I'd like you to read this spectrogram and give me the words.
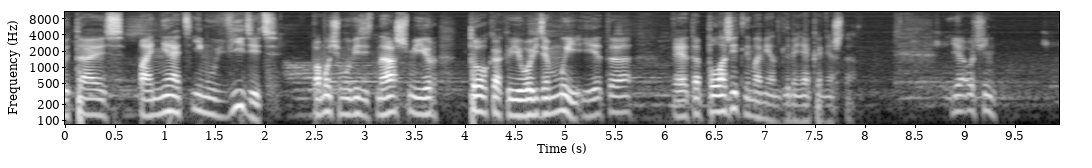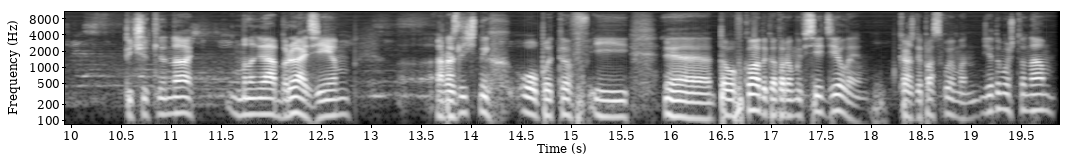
пытаясь понять им, увидеть, помочь ему увидеть наш мир, то, как его видим мы. И это, это положительный момент для меня, конечно. Я очень впечатлена многообразием различных опытов и э, того вклада, который мы все делаем, каждый по-своему. Я думаю, что нам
